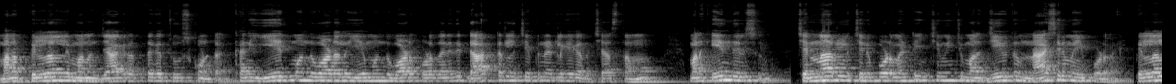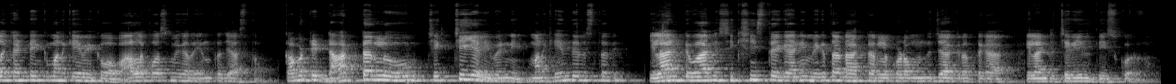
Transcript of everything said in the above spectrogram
మన పిల్లల్ని మనం జాగ్రత్తగా చూసుకుంటాం. కానీ ఏ మందు వాడాలో ఏ మందు వాడకూడదు అనేది డాక్టర్లు చెప్పినట్లుగా కదా చేస్తాము. మనకేం తెలుసు? చిన్నారులు చనిపోవడం అంటే ఇంచుమించు మన జీవితం నాశనం అయిపోవడమే. పిల్లల కంటే ఇంక మనకేం ఎక్కువ? వాళ్ళ కోసమే కదా ఎంత చేస్తాం. కాబట్టి డాక్టర్లు చెక్ చేయాలి ఇవన్నీ. మనకేం తెలుస్తుంది? ఇలాంటి వారిని శిక్షిస్తే గానీ మిగతా డాక్టర్లు కూడా ముందు జాగ్రత్తగా ఇలాంటి చర్యలు తీసుకోరు.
